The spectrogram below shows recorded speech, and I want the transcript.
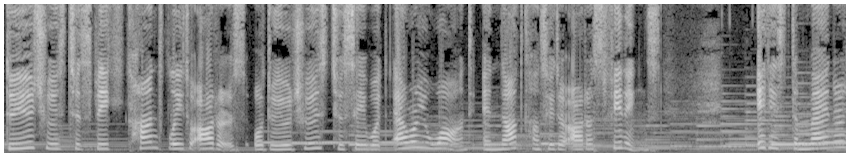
Do you choose to speak kindly to others or do you choose to say whatever you want and not consider others' feelings? It is the minor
